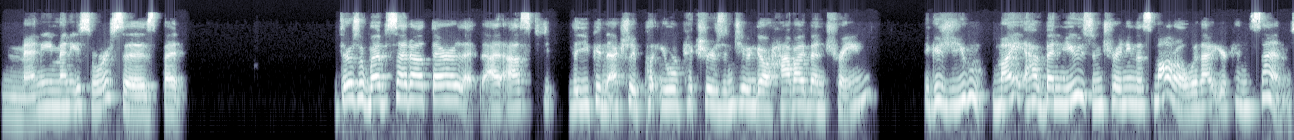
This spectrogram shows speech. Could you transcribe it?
many many sources but there's a website out there that asks that you can actually put your pictures into and go, have I been trained? Because you might have been used in training this model without your consent.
